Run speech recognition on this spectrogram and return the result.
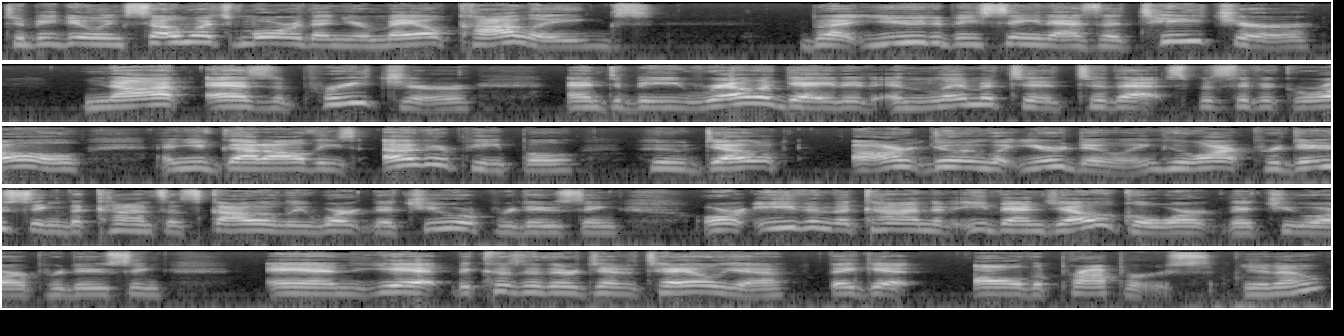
to be doing so much more than your male colleagues, but you to be seen as a teacher, not as a preacher, and to be relegated and limited to that specific role. And you've got all these other people who don't aren't doing what you're doing, who aren't producing the kinds of scholarly work that you are producing, or even the kind of evangelical work that you are producing, and yet because of their genitalia they get all the propers you know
